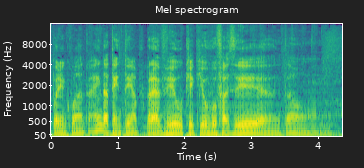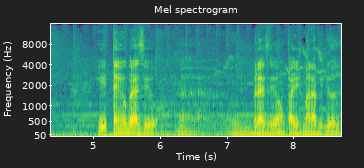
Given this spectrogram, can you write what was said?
por enquanto. Ainda tem tempo para ver o que, que eu vou fazer. Então, e tem o Brasil. Né? O Brasil é um país maravilhoso,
